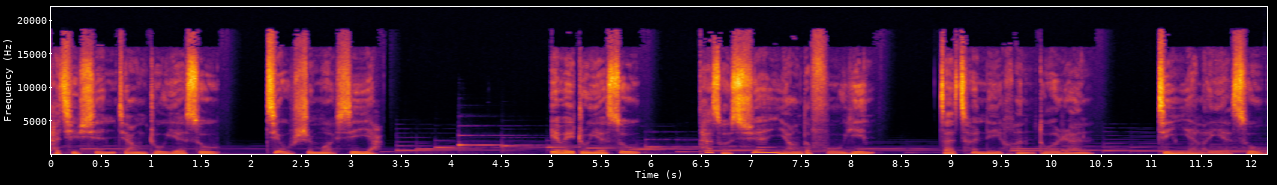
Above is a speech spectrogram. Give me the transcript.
他去宣讲主耶稣就是默西亚。因为主耶稣，他所宣扬的福音，在村里很多人惊艳了耶稣。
